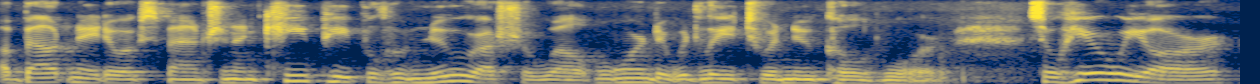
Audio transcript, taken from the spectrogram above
about NATO expansion, and key people who knew Russia well warned it would lead to a new Cold War. So here we are,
